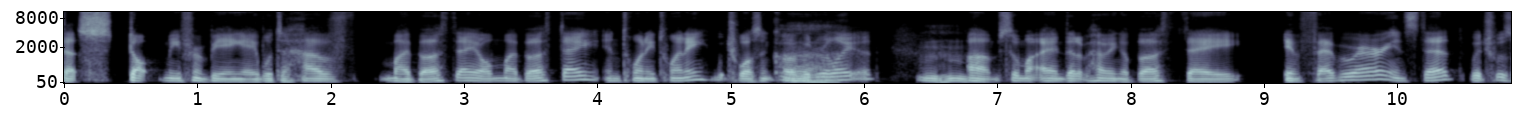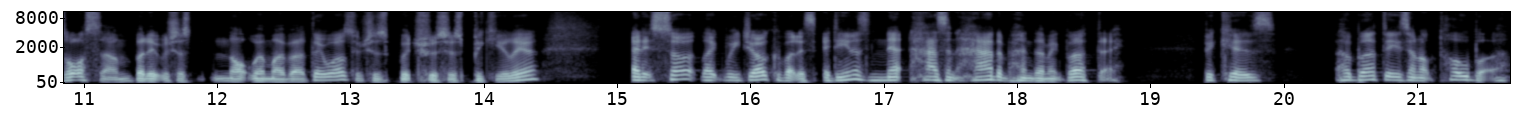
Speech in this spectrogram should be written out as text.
that stopped me from being able to have my birthday on my birthday in 2020, which wasn't COVID Ugh. related. Mhm. Um, so my, I ended up having a birthday in February instead, which was awesome, but it was just not when my birthday was, which is which was just peculiar. And it's so like we joke about this. Adina's net hasn't had a pandemic birthday because her birthday is in October.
